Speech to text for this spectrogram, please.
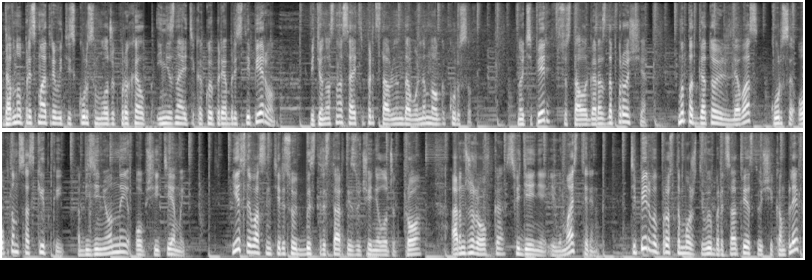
Давно присматриваетесь к курсам Logic Pro Help и не знаете, какой приобрести первым? Ведь у нас на сайте представлено довольно много курсов. Но теперь все стало гораздо проще. Мы подготовили для вас курсы оптом со скидкой, объединенные общей темой. Если вас интересует быстрый старт изучения Logic Pro, аранжировка, сведение или мастеринг, теперь вы просто можете выбрать соответствующий комплект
